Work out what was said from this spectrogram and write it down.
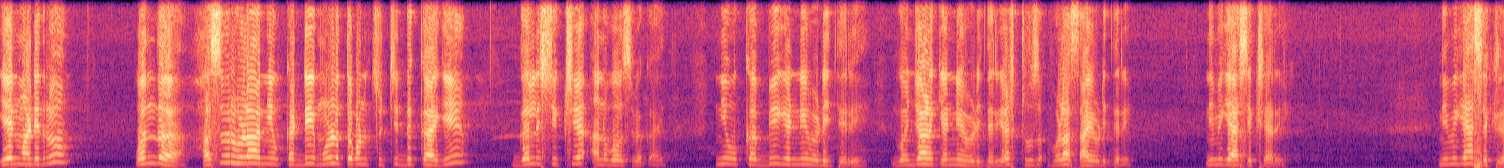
ಏನು ಮಾಡಿದ್ರು? ಒಂದು ಹಸಿರು ಹುಳ ನೀವು ಕಡ್ಡಿ ಮುಳ್ಳು ತಗೊಂಡು ಚುಚ್ಚಿದ್ದಕ್ಕಾಗಿ ಗಲ್ ಶಿಕ್ಷೆ ಅನುಭವಿಸ್ಬೇಕಾಯ್ತು. ನೀವು ಕಬ್ಬಿಗೆ ಎಣ್ಣೆ ಹೊಡಿತೀರಿ. ಗೊಂಜಾಳಕ್ಕೆ ಎಣ್ಣೆ ಹೊಡಿತೀರಿ, ಎಷ್ಟು ಹುಸ, ಹುಳ ಸಾಯಿ ಹೊಡಿತೀರಿ. ನಿಮಗೆ ಆ ಶಿಕ್ಷೆ ರೀ? ನಿಮಗೆ ಆ ಶಿಕ್ಷೆ?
